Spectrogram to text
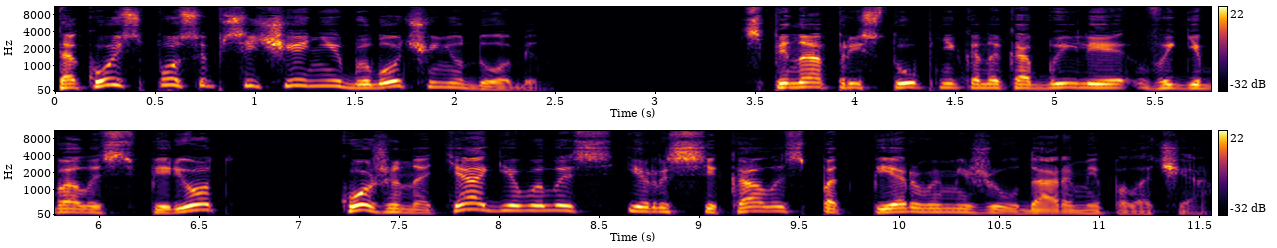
Такой способ сечения был очень удобен. Спина преступника на кобыле выгибалась вперед, кожа натягивалась и рассекалась под первыми же ударами палача.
